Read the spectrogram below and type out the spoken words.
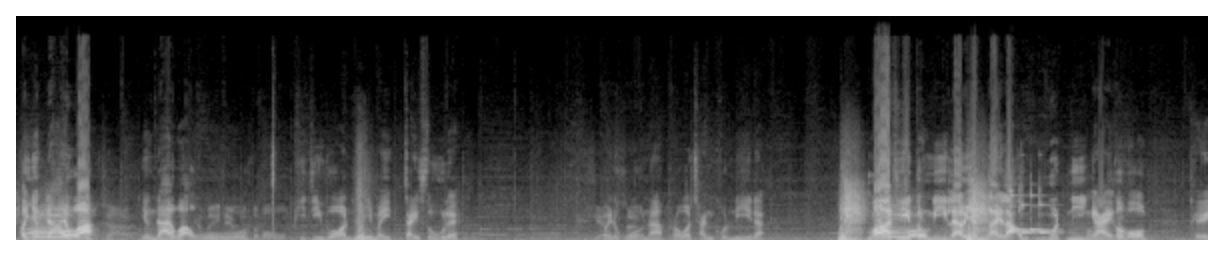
เอ้ยยังได้ว่ะ ยังได้ว่ะ โอ้โห พี่จีวอนพี่ไม่ใจสู้เลย ไม่ต้องห่วงนะ เพราะว่าฉันคนนี้น่ะ มาที่ตรงนี้แล้วยังไงล่ะ โอ้โห นี่ไงครับผมเถน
